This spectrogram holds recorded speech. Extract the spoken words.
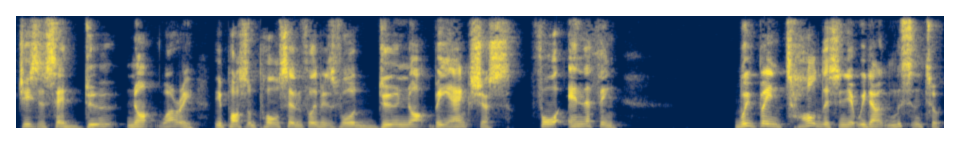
Jesus said, do not worry. The apostle Paul said in Philippians 4, do not be anxious for anything. We've been told this and yet we don't listen to it.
